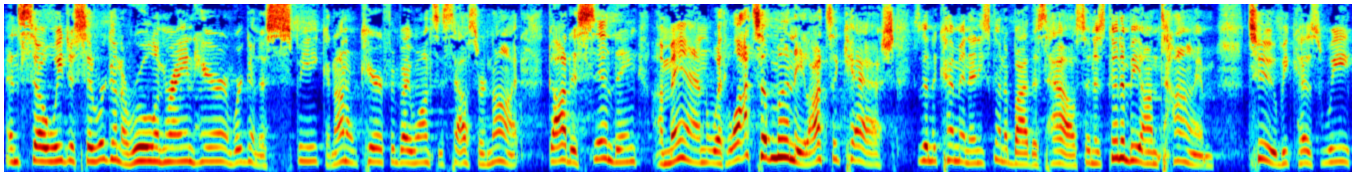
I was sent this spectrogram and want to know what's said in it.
And so we just said, we're going to rule and reign here and we're going to speak. And I don't care if anybody wants this house or not. God is sending a man with lots of money, lots of cash. He's going to come in and he's going to buy this house. And it's going to be on time too, because we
